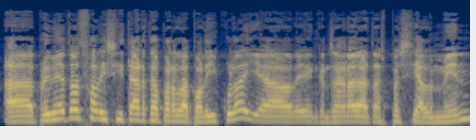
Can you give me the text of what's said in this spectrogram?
Uh, primer de tot, felicitar-te per la pel·lícula, ja deien que ens ha agradat especialment.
